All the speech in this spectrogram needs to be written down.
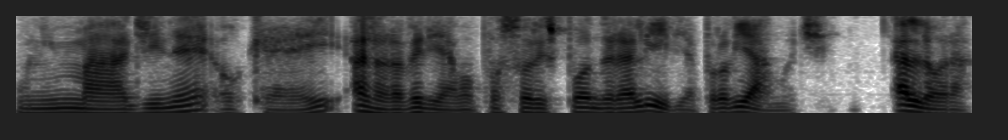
un'immagine, ok. Allora, vediamo, posso rispondere a Livia, proviamoci. Allora,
